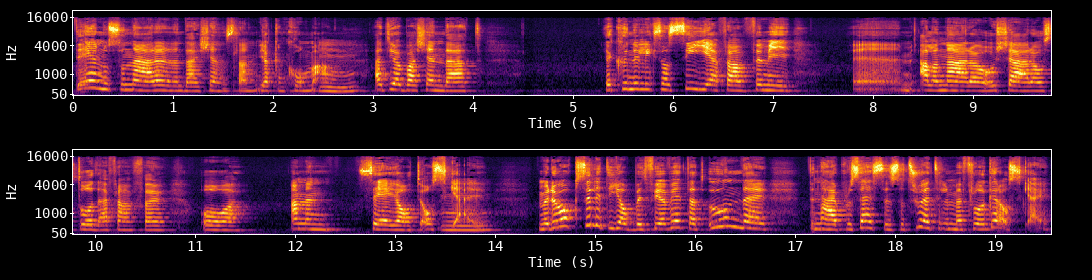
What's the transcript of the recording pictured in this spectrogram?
det är nog så nära den där känslan jag kan komma. Mm. Att jag bara kände att jag kunde liksom se framför mig eh, alla nära och kära och stå där framför och ja, men, säga ja till Oscar. Mm. Men det var också lite jobbigt för jag vet att under den här processen så tror jag till och med frågar Oscar.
